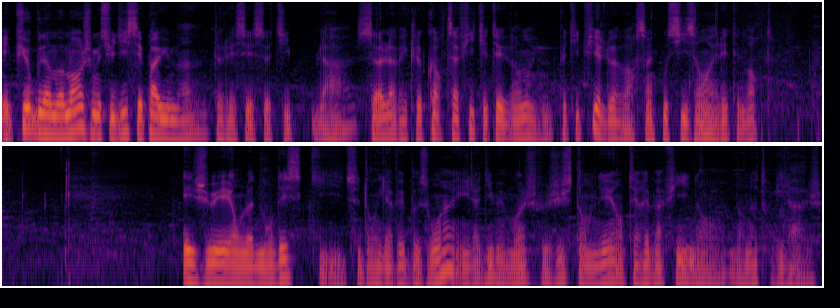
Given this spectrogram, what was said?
Et puis au bout d'un moment, je me suis dit, c'est pas humain de laisser ce type-là seul avec le corps de sa fille qui était vraiment une petite fille, elle devait avoir 5 ou 6 ans, elle était morte. Et je lui ai, on lui a demandé ce, qui, ce, dont il avait besoin. Et il a dit Mais moi, je veux juste emmener, enterrer ma fille dans, dans, notre village.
